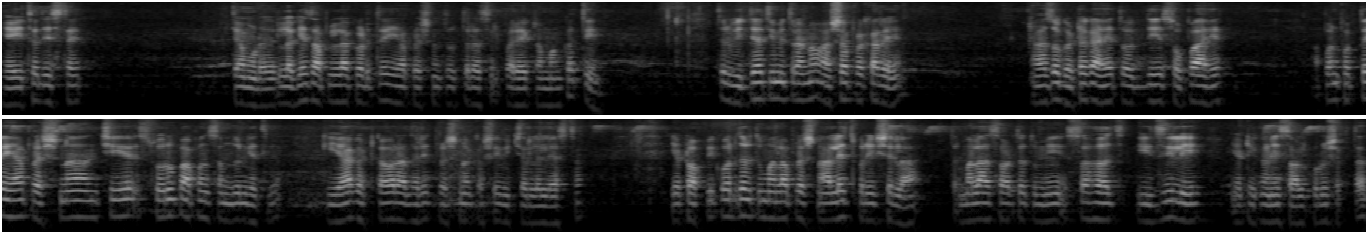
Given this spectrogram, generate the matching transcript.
हे इथं दिसत आहेत त्यामुळे लगेच आपल्याला कळते ह्या प्रश्नाचं उत्तर असेल पर्याय क्रमांक तीन. तर विद्यार्थी मित्रांनो अशा प्रकारे हा जो घटक आहे तो अगदी सोपा आहे. आपण फक्त ह्या प्रश्नांचे स्वरूप आपण समजून घेतलं की या घटकावर आधारित प्रश्न कसे विचारलेले असतात. या टॉपिकवर जर तुम्हाला प्रश्न आलेच परीक्षेला तर मला असं वाटतं तुम्ही सहज इझिली या ठिकाणी सॉल्व करू शकतात.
